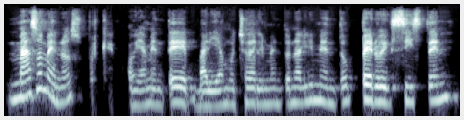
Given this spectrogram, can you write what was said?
Más o menos, porque obviamente varía mucho de alimento en alimento, pero existen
